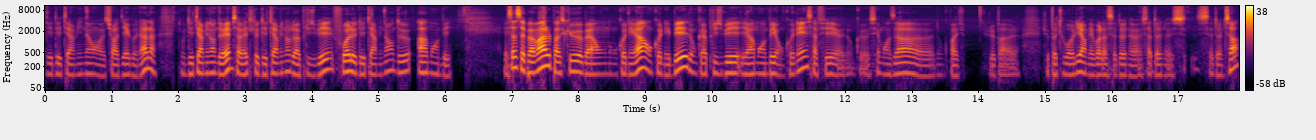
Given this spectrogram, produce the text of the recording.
des déterminants sur la diagonale. Donc déterminant de M, ça va être le déterminant de A plus B fois le déterminant de A moins B. Et ça c'est pas mal parce que ben, on, connaît A, on connaît B, donc A plus B et A moins B on connaît, ça fait donc C moins A, donc bref, je ne vais, pas, tout relire, mais voilà, ça donne, ça, donne, ça donne ça.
